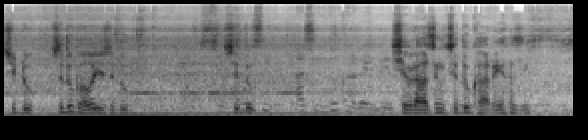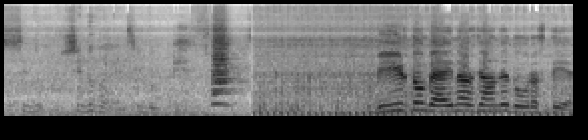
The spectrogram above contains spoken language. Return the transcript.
ਸਿੱਧੂ ਸਿੱਧੂ ਖਾਓ ਜੀ ਸਿੱਧੂ। ਸਿੱਧੂ। ਆ ਸਿੱਧੂ ਖੜੇ ਜੀ ਸ਼ਿਵਰਾਜ ਸਿੰਘ ਸਿੱਧੂ ਖਾ ਰਹੇ ਹਾਂ ਅਸੀਂ। ਸਿੱਧੂ ਸਿੱਧੂ ਖੜੇ ਸਿੱਧੂ। ਵੀਰ ਤੋਂ ਬੈਜਨਾਥ ਜਾਣ ਦੇ ਦੋ ਰਸਤੇ ਐ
